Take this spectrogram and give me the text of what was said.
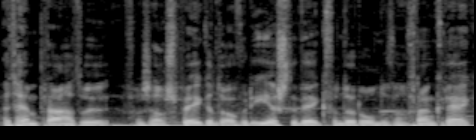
Met hem praten we vanzelfsprekend over de eerste week van de Ronde van Frankrijk.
